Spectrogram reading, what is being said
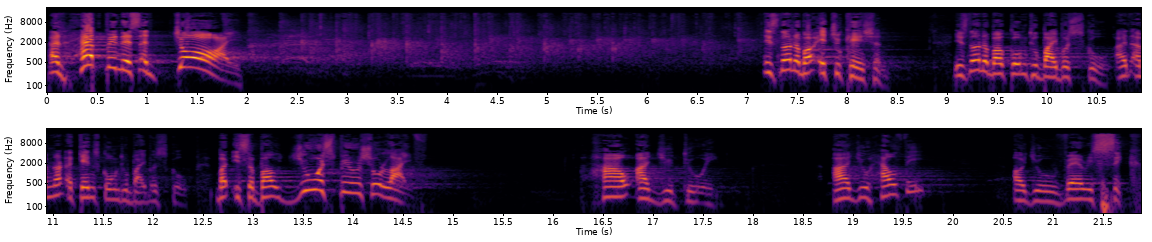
and happiness and joy. It's not about education. It's not about going to Bible school. I, I'm not against going to Bible school. But it's about your spiritual life. How are you doing? Are you healthy? Are you very sick?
